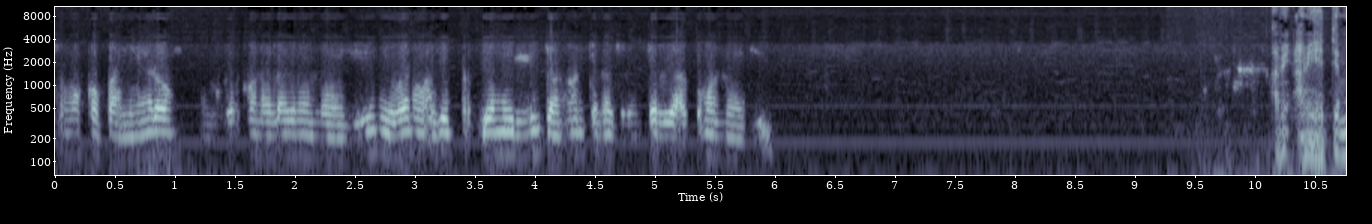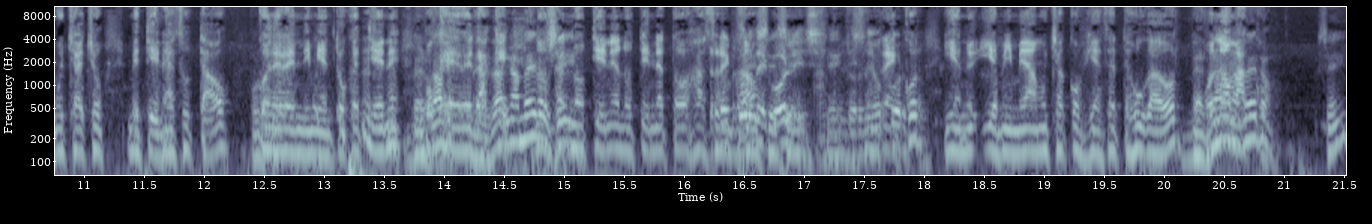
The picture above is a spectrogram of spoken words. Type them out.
somos compañeros, jugué con él en Medellín y bueno, hay un partido muy lindo, ¿no? Ante nuestro rival como el Medellín. A mí, a mí este muchacho me tiene asustado con el rendimiento que tiene, ¿Verdad? porque de verdad ¿Verdad, que Gamero? no, Sí. no tiene, no tiene a todos Récord asombrados. de goles. sí, sí, Es torneo un récord, corto. y, a- y a mí me da mucha confianza este jugador. ¿Verdad, ¿O no, Gamero? Marco? Sí.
